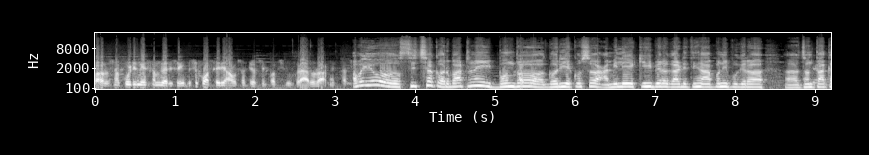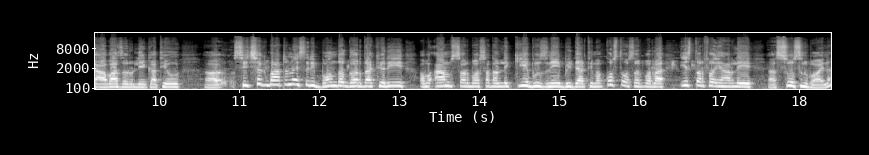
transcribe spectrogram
सरहरूसँग कोर्डिनेसन गरिसकेपछि कसरी आउँछ त्यो चाहिँ पछिको कुराहरू रहनेछ अब यो शिक्षकहरूबाट नै बन्द गरिएको छ। हामीले केही बेर अगाडि त्यहाँ पनि पुगेर जनताका आवाजहरू लिएका थियौँ। शिक्षकबाट नै यसरी बन्द गर्दाखेरि अब आम सर्वसाधारणले के बुझ्ने विद्यार्थीमा कस्तो असर पर्ला यसतर्फ यहाँहरूले सोच्नु भएन?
